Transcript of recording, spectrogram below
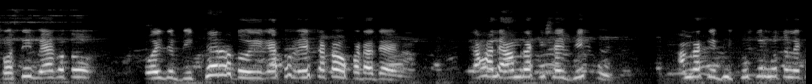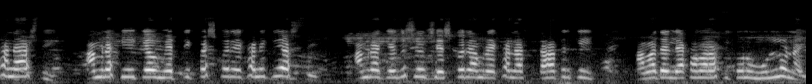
সচিব এগত ওই যে ভিক্ষেরও তো এই এত এই টাকাও কাটা দেয় না। তাহলে আমরা কি সেই ভিক্ষুক আমরা কি ভিক্ষুকের মতন এখানে আসছি? আমরা কি কেউ মেট্রিক পাস করে এখানে কি আসছি? আমরা গ্রাজুয়েশন শেষ করে আমরা এখানে আসছি, তাহাদের কি আমাদের লেখাপড়া কি কোনো মূল্য নাই?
